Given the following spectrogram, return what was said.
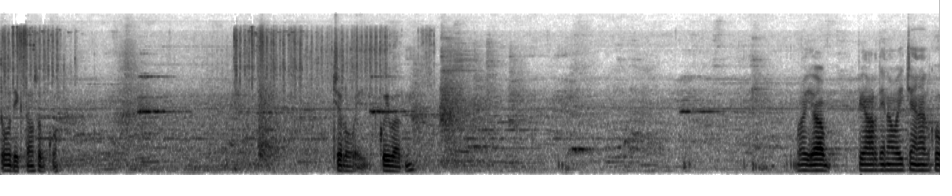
तो देखता हूँ सबको। चलो भाई, कोई बात नहीं। भाई आप प्यार देना भाई चैनल को।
